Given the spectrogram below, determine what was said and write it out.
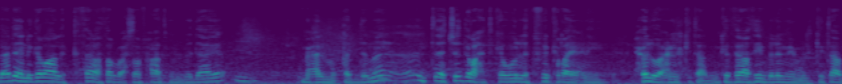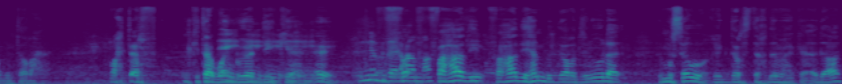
بعدين اقرأ لك ثلاث أربع صفحات من البداية مع المقدمة أنت كذي راح تكون لك فكرة يعني حلوة عن الكتاب يمكن 30% من الكتاب أنت راح راح تعرف الكتاب وين إي، بيوديك إي، إي، يعني. اي العامة صح فهذه. فهذه هم بالدرجة الأولى المسوق يقدر يستخدمها كأداة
